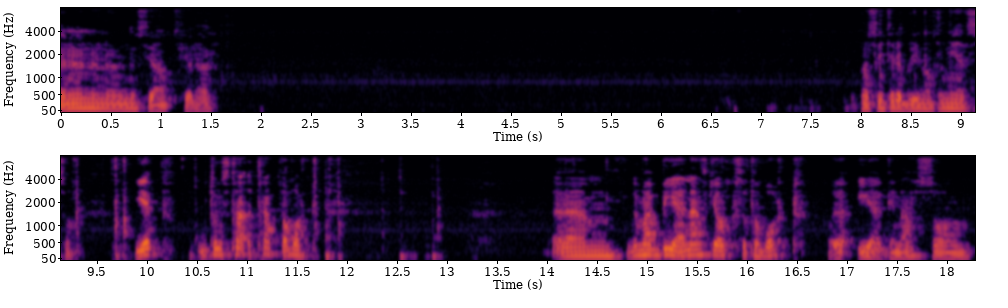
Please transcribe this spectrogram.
Men nu, nu, nu, nu ser jag något fel här. Hoppas inte det blir något mer så. Jepp, då togs tra trappan bort. Um, de här benen ska jag också ta bort. Och jag har egna som...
